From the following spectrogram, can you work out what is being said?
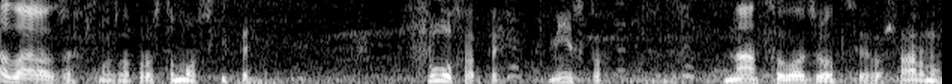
А зараз вже можна просто мовчки йти, слухати місто, насолоджуватися його шармом.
